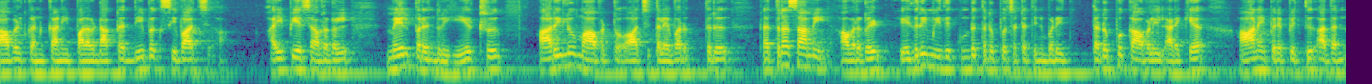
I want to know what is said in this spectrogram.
காவல் கண்காணிப்பாளர் டாக்டர் தீபக் சிவாஜ் ஐபிஎஸ் அவர்கள் மேல் பரிந்துரையை ஏற்று அரியலூர் மாவட்ட ஆட்சித்தலைவர் திரு. ரத்னசாமி அவர்கள் எதிரி மீது குண்டு தடுப்பு சட்டத்தின்படி தடுப்பு காவலில் அடைக்க ஆணை பிறப்பித்து அதன்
